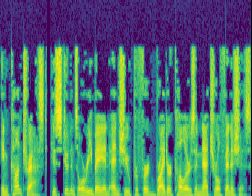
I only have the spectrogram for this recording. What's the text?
In contrast, his students Oribe and Enshu preferred brighter colors and natural finishes.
